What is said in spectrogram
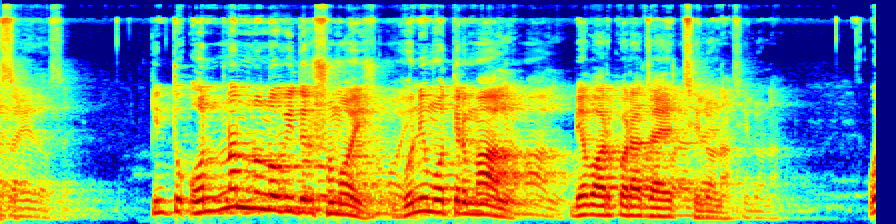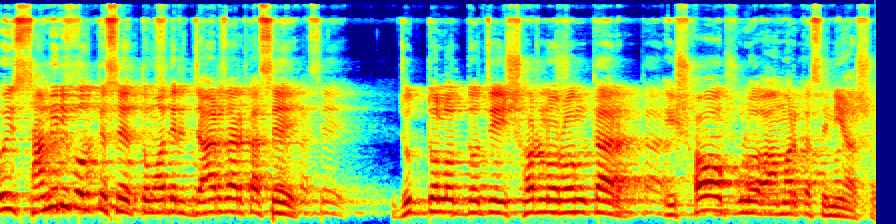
আছে। কিন্তু অন্যান্য নবীদের সময় গনিমতের মাল ব্যবহার করা যায় ছিল না। ওই স্বামীরই বলতেছে, তোমাদের যার যার কাছে যুদ্ধলব্ধ যে স্বর্ণ রঙ্কার এই সবগুলো আমার কাছে নিয়ে আসো।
